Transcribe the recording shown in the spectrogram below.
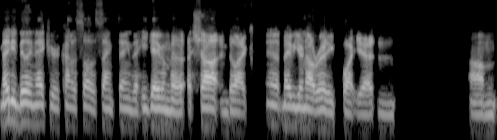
maybe Billy Napier kind of saw the same thing that he gave him a, a shot and be like, eh, maybe you're not ready quite yet. And um,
